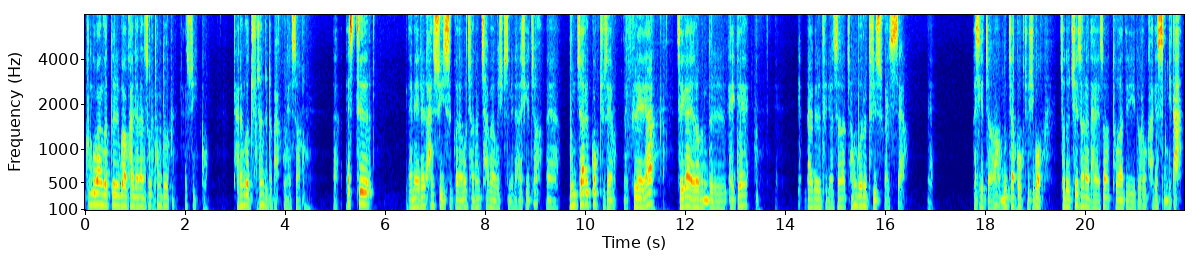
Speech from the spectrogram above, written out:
궁금한 것들과 관련한 소통도 할 수 있고 다른 것 추천주도 받고 해서 아, 베스트 매매를 할 수 있을 거라고 저는 잡아오고 싶습니다. 아시겠죠? 네. 문자를 꼭 주세요. 네. 그래야 제가 여러분들에게 연락을 드려서 정보를 드릴 수가 있어요. 네. 아시겠죠? 문자 꼭 주시고 저도 최선을 다해서 도와드리도록 하겠습니다.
